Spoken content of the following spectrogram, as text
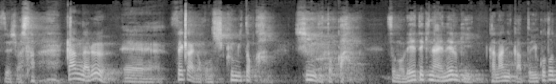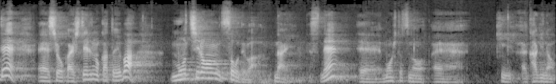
失礼しました。単なる、えー、世界のこの仕組みとか真理とかその霊的なエネルギーか何かということで、えー、紹介しているのかといえばもちろんそうではないですね、えー、もう一つの、えー、鍵の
